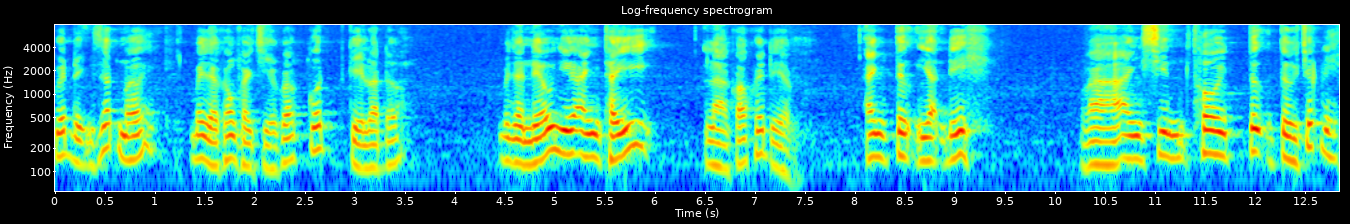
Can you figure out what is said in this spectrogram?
quyết định rất mới. Bây giờ không phải chỉ có cốt kỷ luật đâu. Bây giờ nếu như anh thấy là có khuyết điểm, anh tự nhận đi và anh xin thôi tự từ chức đi.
